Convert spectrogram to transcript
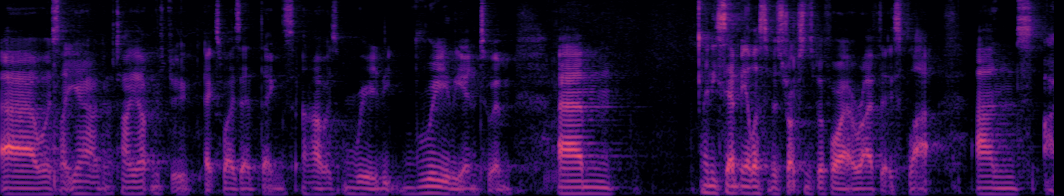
uh, was like, yeah, I'm going to tie you up, to do X, Y, Z things. And I was really, really into him. Um, and he sent me a list of instructions before I arrived at his flat. And I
